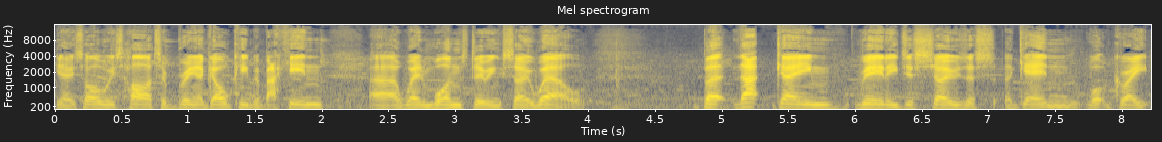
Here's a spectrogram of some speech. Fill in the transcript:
you know it's always hard to bring a goalkeeper back in uh, when one's doing so well. But that game really just shows us again what great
